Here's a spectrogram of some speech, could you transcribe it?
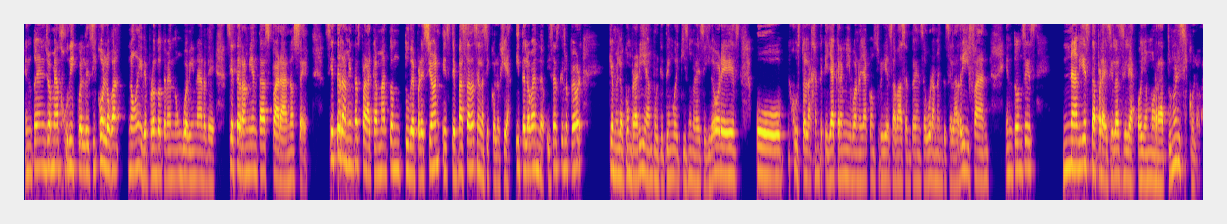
Entonces, yo me adjudico el de psicóloga, ¿no? Y de pronto te vendo un webinar de siete herramientas para, no sé, siete herramientas para calmar tu depresión este, basadas en la psicología. Y te lo vendo. ¿Y sabes qué es lo peor? Que me lo comprarían porque tengo X número de seguidores o justo la gente que ya cree en mí, bueno, ya construí esa base, entonces seguramente se la rifan. Entonces, nadie está para decirle a Cecilia, oye, morra, tú no eres psicóloga.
